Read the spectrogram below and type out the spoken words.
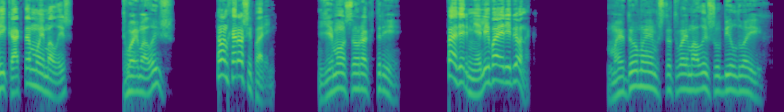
и как там мой малыш?» «Твой малыш?» «Он хороший парень». «Ему сорок три». «Поверь мне, Левай ребенок». «Мы думаем, что твой малыш убил двоих,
